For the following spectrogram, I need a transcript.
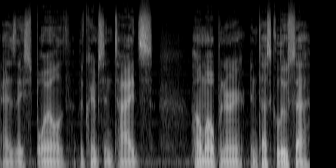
as they spoiled the Crimson Tide's home opener in Tuscaloosa.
